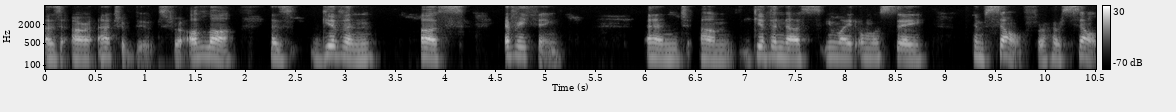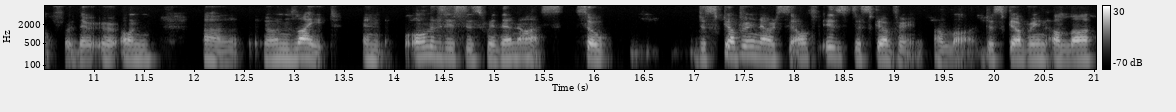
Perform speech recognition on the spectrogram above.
as our attributes. For Allah has given us everything and um, given us, you might almost say, himself or herself or their own, uh, own light. And all of this is within us. So discovering ourselves is discovering Allah. Discovering Allah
